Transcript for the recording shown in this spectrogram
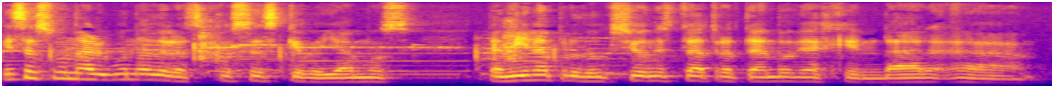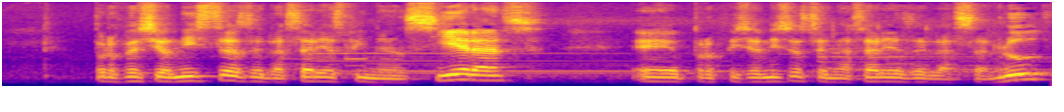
Esas son algunas de las cosas que veíamos. También la producción está tratando de agendar a profesionistas de las áreas financieras, eh, profesionistas en las áreas de la salud.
